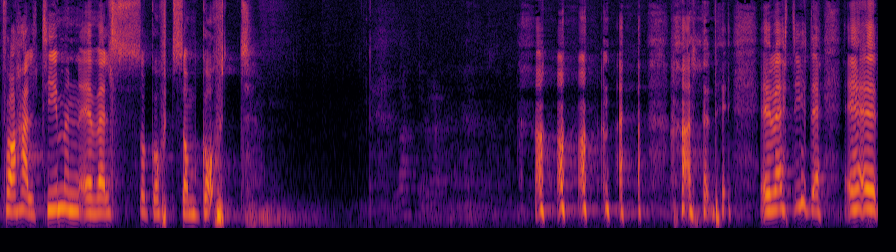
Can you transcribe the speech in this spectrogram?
For halvtimen er vel så godt som godt. jeg vet ikke det. Eh,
